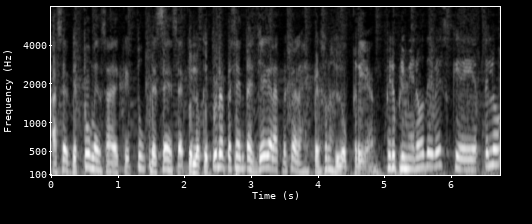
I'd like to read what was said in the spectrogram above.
hacer que tu mensaje, que tu presencia, que lo que tú representas llegue a las personas, las personas lo crean. Pero primero debes creértelo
